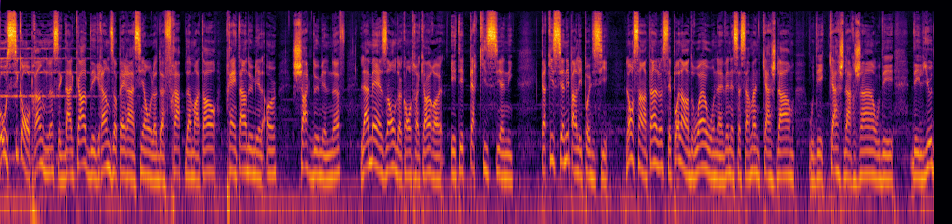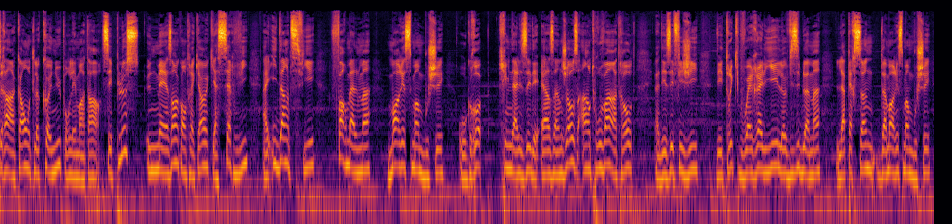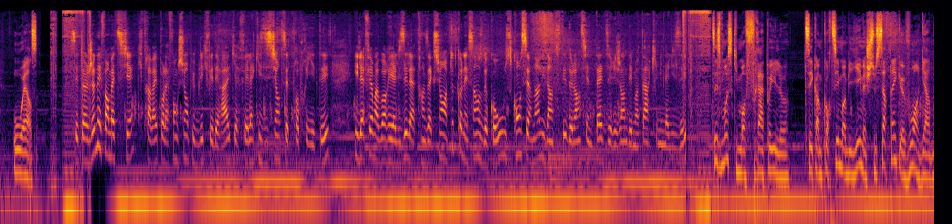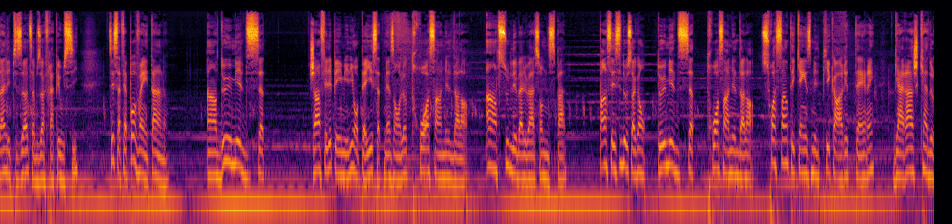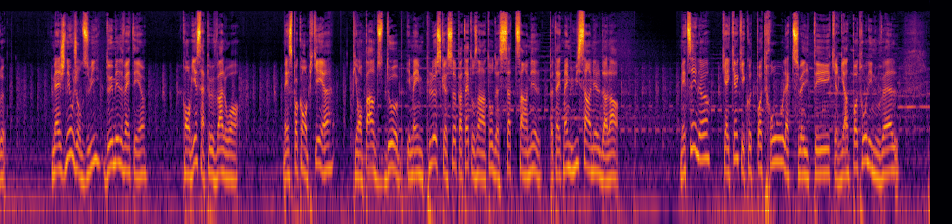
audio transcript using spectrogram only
Aussi comprendre, c'est que dans le cadre des grandes opérations là, de frappe de motards, printemps 2001, chaque 2009, la maison de Contrecoeur a été perquisitionnée. Perquisitionnée par les policiers. Là, on s'entend, là, c'est pas l'endroit où on avait nécessairement une cache d'armes ou des caches d'argent ou des, lieux de rencontre connus pour les motards. C'est plus une maison à Contrecoeur qui a servi à identifier formellement Maurice Momboucher au groupe criminaliser des Hells Angels en trouvant entre autres euh, des effigies, des trucs qui pouvaient relier là, visiblement la personne de Maurice Momboucher aux Hells. C'est un jeune informaticien qui travaille pour la fonction publique fédérale qui a fait l'acquisition de cette propriété. Il affirme avoir réalisé la transaction en toute connaissance de cause concernant l'identité de l'ancienne tête dirigeante des motards criminalisés. Sais, moi, ce qui m'a frappé, là, c'est comme courtier immobilier, mais je suis certain que vous, en regardant l'épisode, ça vous a frappé aussi. Tu sais, ça fait pas 20 ans. En 2017, Jean-Philippe et Émilie ont payé cette maison-là 300 000 en dessous de l'évaluation municipale. Pensez-y deux secondes. 2017, 300 000 75 000 pieds carrés de terrain, garage quadruple. Imaginez aujourd'hui, 2021, combien ça peut valoir. Mais c'est pas compliqué, hein? Puis on parle du double et même plus que ça, peut-être aux alentours de 700 000, peut-être même 800 000 mais tu là, quelqu'un qui écoute pas trop l'actualité, qui regarde pas trop les nouvelles,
